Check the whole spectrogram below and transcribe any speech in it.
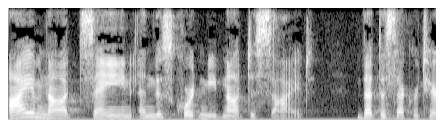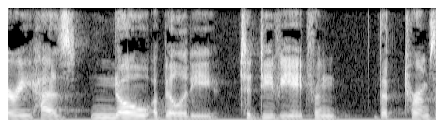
I am not saying, and this court need not decide, that the secretary has no ability to deviate from the terms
